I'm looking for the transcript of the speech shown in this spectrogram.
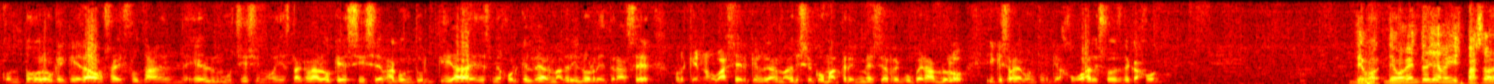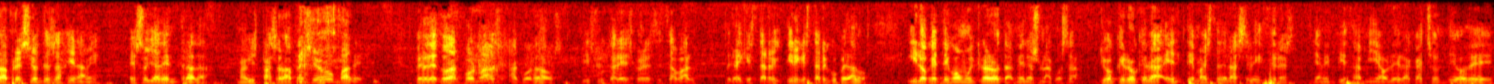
con todo lo que queda, vamos a disfrutar de él muchísimo. Y está claro que si se va con Turquía es mejor que el Real Madrid lo retrase, porque no va a ser que el Real Madrid se coma tres meses recuperándolo y que se vaya con Turquía a jugar. Eso es de cajón. De, de momento ya me habéis pasado la presión de Sajín a mí. Eso ya de entrada. Me habéis pasado la presión, vale. Pero de todas formas, acordaos, disfrutaréis con este chaval. Pero hay que estar, tiene que estar recuperado. Y lo que tengo muy claro también es una cosa. Yo creo que la- el tema este de las selecciones ya me empieza a mí a oler a cachondeo de,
